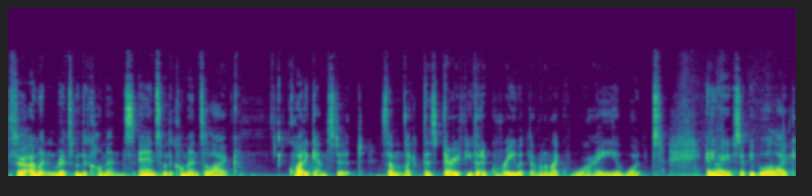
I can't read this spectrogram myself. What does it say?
so I went and read some of the comments, and some of the comments are like quite against it. Some like there's very few that agree with them, and I'm like, why? What? Anyway, so people are like,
